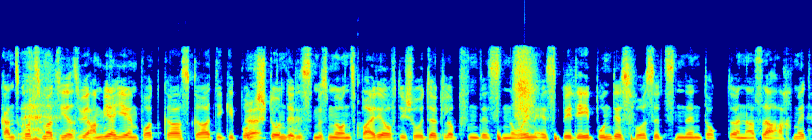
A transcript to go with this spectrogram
ganz kurz, Matthias, wir haben ja hier im Podcast gerade die Geburtsstunde, das müssen wir uns beide auf die Schulter klopfen, des neuen SPD-Bundesvorsitzenden Dr. Nasser Ahmed,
